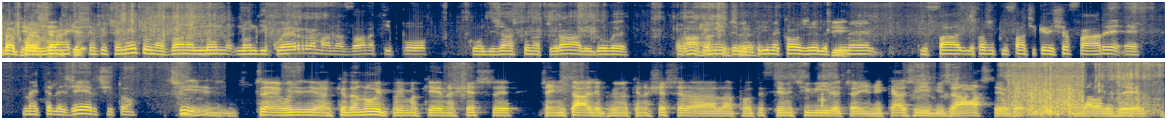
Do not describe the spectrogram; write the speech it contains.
può essere chiaramente- anche semplicemente una zona non, non di guerra, ma una zona tipo con disastri naturali, dove praticamente anche, le certo. prime cose, le, Sì. prime più fa- le cose più facili che riesci a fare è mettere l'esercito. Sì, cioè, voglio dire, anche da noi prima che nascesse, cioè in Italia, prima che nascesse la, la protezione civile, cioè nei casi di disastri, andava l'esercito.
